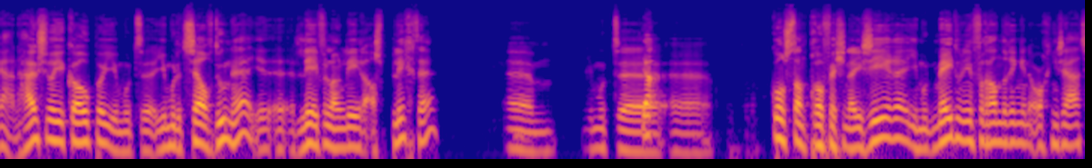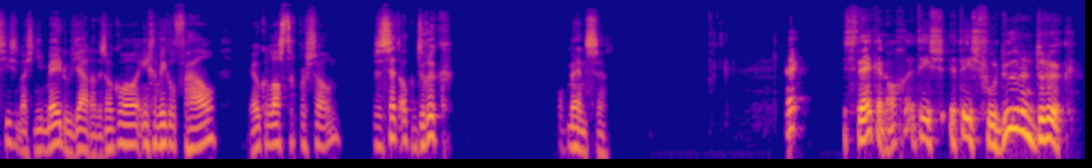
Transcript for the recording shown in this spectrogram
ja, een huis wil je kopen, je moet, je moet het zelf doen, hè? Je, het leven lang leren als plicht, hè? Um, je moet ja constant professionaliseren. Je moet meedoen in veranderingen in de organisaties. En als je niet meedoet, ja, dat is ook wel een ingewikkeld verhaal. Ben je ook een lastig persoon. Dus het zet ook druk op mensen. Nee, sterker nog, het is, het is voortdurend druk.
